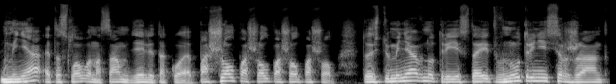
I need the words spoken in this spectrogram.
у меня это слово на самом деле такое. Пошел, пошел, пошел, пошел. То есть у меня внутри стоит внутренний сержант,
